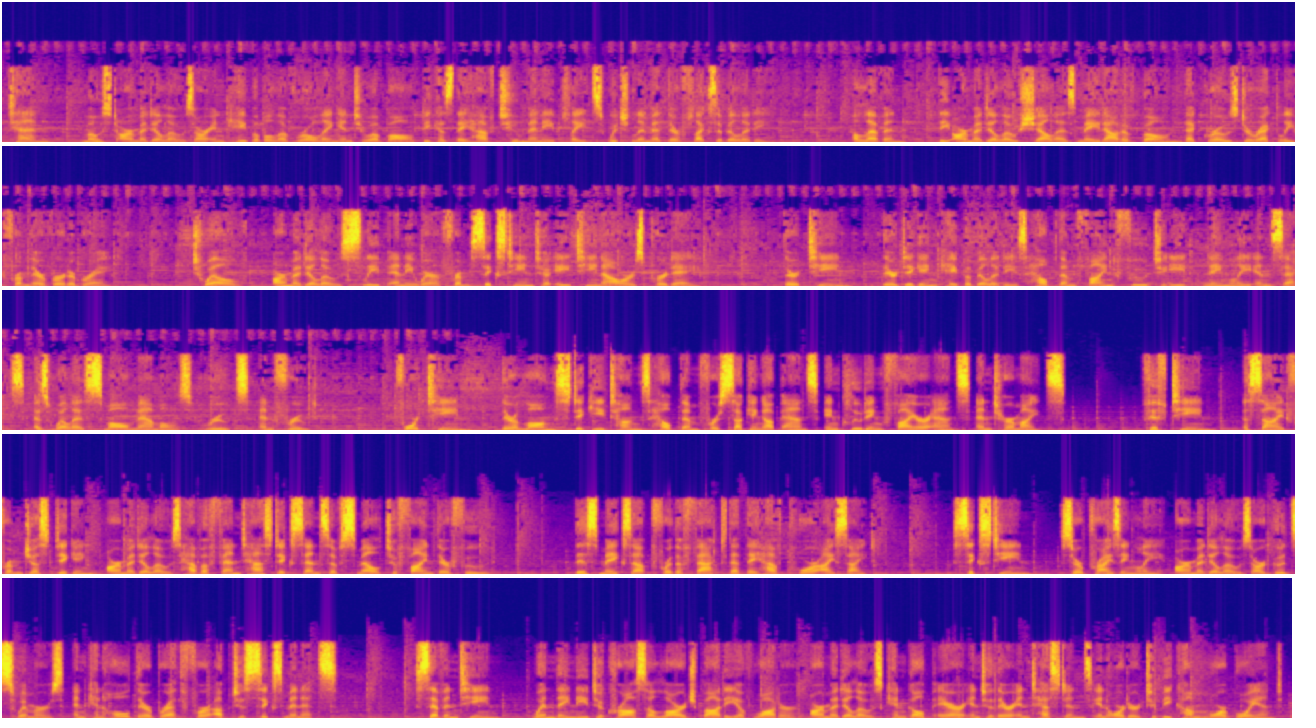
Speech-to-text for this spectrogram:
10. Most armadillos are incapable of rolling into a ball because they have too many plates which limit their flexibility. 11. The armadillo shell is made out of bone that grows directly from their vertebrae. 12. Armadillos sleep anywhere from 16 to 18 hours per day. 13. Their digging capabilities help them find food to eat, namely insects, as well as small mammals, roots, and fruit. 14. Their long sticky tongues help them for sucking up ants including fire ants and termites. 15. Aside from just digging, armadillos have a fantastic sense of smell to find their food. This makes up for the fact that they have poor eyesight. 16. Surprisingly, armadillos are good swimmers, and can hold their breath for up to 6 minutes. 17. When they need to cross a large body of water, armadillos can gulp air into their intestines in order to become more buoyant.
